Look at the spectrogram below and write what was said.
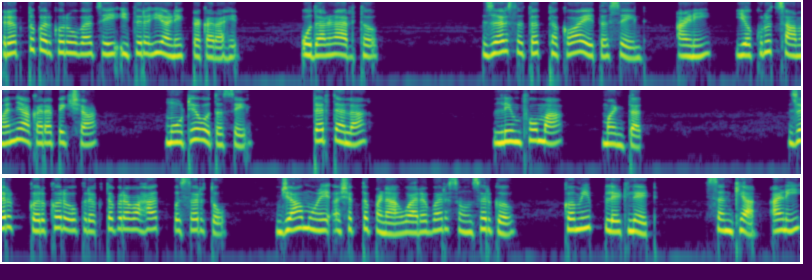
रक्त कर्करोगाचे इतरही अनेक प्रकार आहेत. उदाहरणार्थ जर सतत थकवा येत असेल आणि यकृत सामान्य आकारापेक्षा मोठे होत असेल तर त्याला लिम्फोमा म्हणतात. जर कर्करोग रक्तप्रवाहात पसरतो ज्यामुळे अशक्तपणा वारंवार संसर्ग कमी प्लेटलेट संख्या आणि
